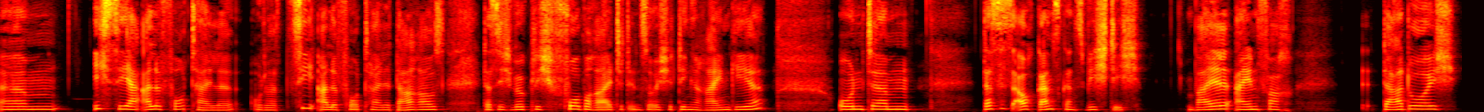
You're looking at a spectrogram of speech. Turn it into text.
Ähm, ich sehe alle Vorteile oder ziehe alle Vorteile daraus, dass ich wirklich vorbereitet in solche Dinge reingehe. Und ähm, das ist auch ganz, ganz wichtig weil einfach dadurch,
